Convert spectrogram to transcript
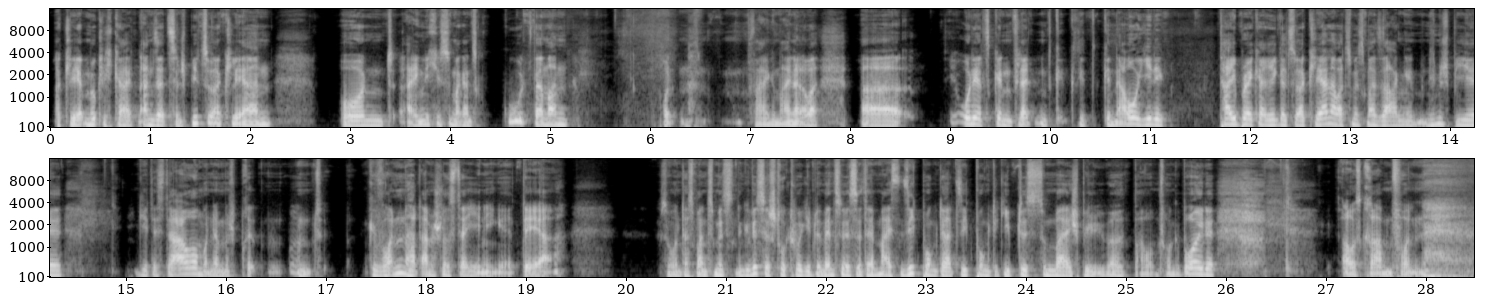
Erklär Möglichkeiten, Ansätze, ein Spiel zu erklären. Und eigentlich ist es immer ganz gut, wenn man, und verallgemeinert, aber äh, ohne jetzt vielleicht genau jede Tiebreaker-Regel zu erklären, aber zumindest mal sagen, in diesem Spiel geht es darum und, und gewonnen hat am Schluss derjenige, der so, und dass man zumindest eine gewisse Struktur gibt. Und wenn es nur ist, dass der meisten Siegpunkte hat, Siegpunkte gibt es zum Beispiel über Bauen von Gebäude, Ausgraben von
